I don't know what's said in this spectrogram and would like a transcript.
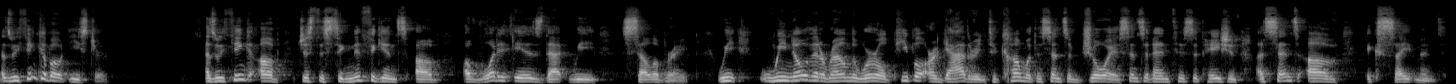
As we think about Easter, as we think of just the significance of, of what it is that we celebrate, we, we know that around the world, people are gathering to come with a sense of joy, a sense of anticipation, a sense of excitement.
